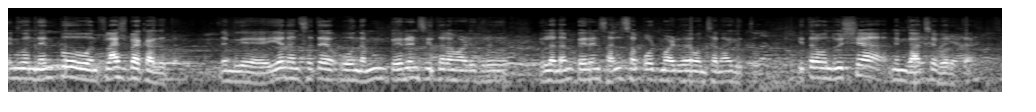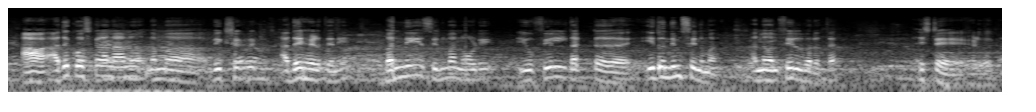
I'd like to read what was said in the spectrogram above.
ನಿಮಗೊಂದು ನೆನಪು, ಒಂದು ಫ್ಲ್ಯಾಶ್ ಬ್ಯಾಕ್ ಆಗುತ್ತೆ. ನಿಮಗೆ ಏನು ಅನ್ಸುತ್ತೆ, ಓ ನಮ್ಮ ಪೇರೆಂಟ್ಸ್ ಈ ಥರ ಮಾಡಿದರು, ಇಲ್ಲ ನಮ್ಮ ಪೇರೆಂಟ್ಸ್ ಅಲ್ಲಿ ಸಪೋರ್ಟ್ ಮಾಡಿದರೆ ಒಂದು ಚೆನ್ನಾಗಿತ್ತು. ಈ ಥರ ಒಂದು ವಿಷಯ ನಿಮ್ಗೆ ಆಚೆ ಬರುತ್ತೆ. ಅದಕ್ಕೋಸ್ಕರ ನಾನು ನಮ್ಮ ವೀಕ್ಷಕರಿಗೆ ಅದೇ ಹೇಳ್ತೀನಿ. ಬನ್ನಿ, ಸಿನಿಮಾ ನೋಡಿ ಯು ಫೀಲ್ ದಟ್ ಇದು ನಿಮ್ಮ ಸಿನಿಮಾ ಅನ್ನೋ ಒಂದು ಫೀಲ್ ಬರುತ್ತೆ. ಇಷ್ಟೇ ಹೇಳಬೇಕು.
